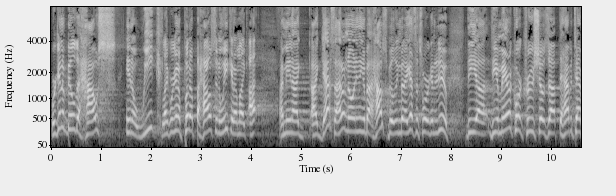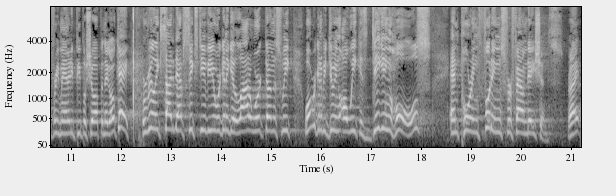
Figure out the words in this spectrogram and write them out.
we're going to build a house in a week? Like, we're going to put up a house in a week? And I'm like, I, I mean, I, I guess I don't know anything about house building, but I guess that's what we're going to do. The, uh, the AmeriCorps crew shows up, the Habitat for Humanity people show up, and they go, okay, we're really excited to have 60 of you. We're going to get a lot of work done this week. What we're going to be doing all week is digging holes and pouring footings for foundations, right?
